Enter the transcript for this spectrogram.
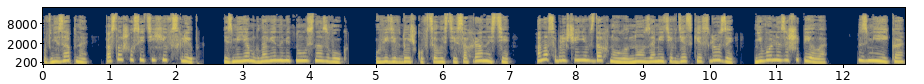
Внезапно послышался тихий всхлип, и змея мгновенно метнулась на звук. Увидев дочку в целости и сохранности, она с облегчением вздохнула, но, заметив детские слезы, невольно зашипела. «Змейка,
